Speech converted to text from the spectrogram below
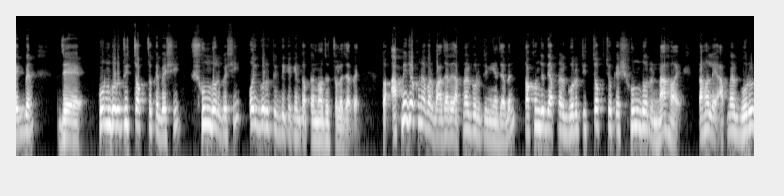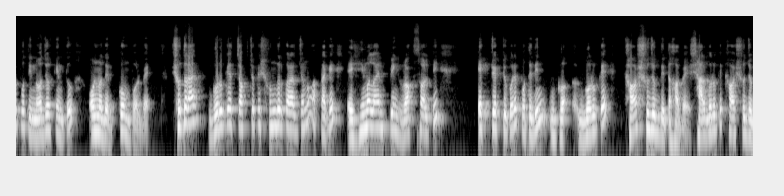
দেখবেন যে কোন গরুটি চকচকে বেশি, সুন্দর বেশি, ওই গরুটির দিকে কিন্তু আপনার নজর চলে যাবে। তো আপনি যখন আবার বাজারে আপনার গরুটি নিয়ে যাবেন, তখন যদি আপনার গরুটি চকচকে সুন্দর না হয়, তাহলে আপনার গরুর প্রতি নজর কিন্তু অন্যদের কম পড়বে। সুতরাং গরুকে চকচকে সুন্দর করার জন্য আপনাকে এই হিমালয়ান পিঙ্ক রক সল্টটি একটু একটু করে প্রতিদিন গরুকে খাওয়ার সুযোগ দিতে হবে সার গরুকে খাওয়ার সুযোগ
